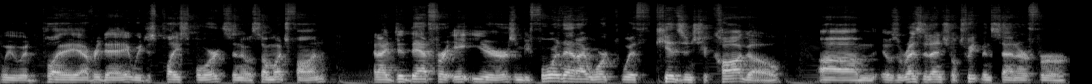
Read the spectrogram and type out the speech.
We would play every day. We just play sports, and it was so much fun. And I did that for eight years. And before that, I worked with kids in Chicago. Um, it was a residential treatment center for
